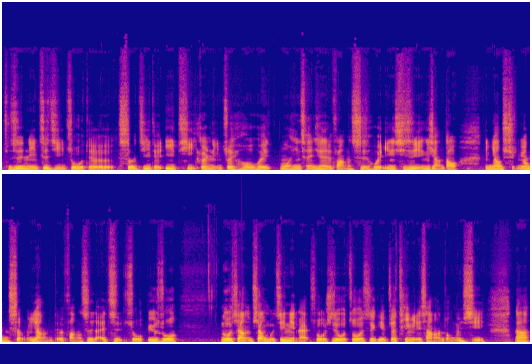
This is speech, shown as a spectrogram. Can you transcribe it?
就是你自己做的设计的议题，跟你最后会模型呈现的方式，会影其实影响到你要选用什么样的方式来制作。比如说，如果像像我今年来说，其实我做的是一个比较田野上的东西，那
